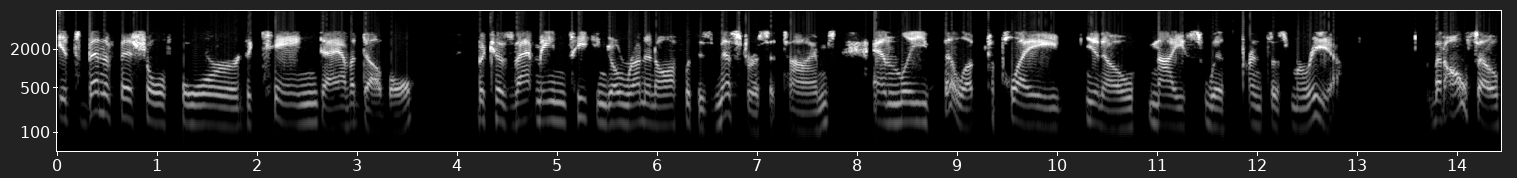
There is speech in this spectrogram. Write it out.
it's beneficial for the king to have a double because that means he can go running off with his mistress at times and leave Philip to play, you know, nice with Princess Maria. But also,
